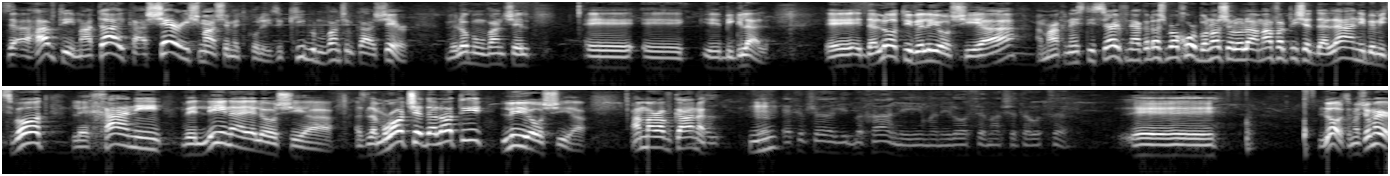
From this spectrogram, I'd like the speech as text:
זה אהבתי, מתי? כאשר ישמע שם את קולי. זה כי במובן של כאשר, ולא במובן של אה, אה, אה, בגלל. אה, דלותי וליושיע, אמר כנסת ישראל לפני הקדוש ברוך הוא, ריבונו של עולם, אף על פי שדלני במצוות, לכני ולי נאה להושיע. אז למרות שדלותי, לי יושיע. אמר רב כהנא איך אפשר להגיד לך אני אם אני לא עושה מה שאתה רוצה? אה, לא, זה מה שאומר,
